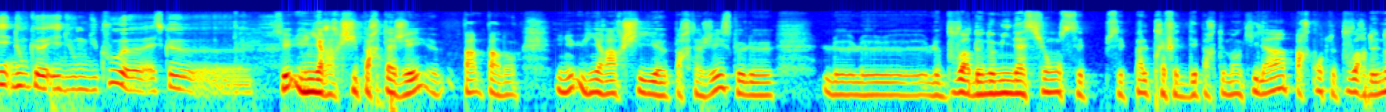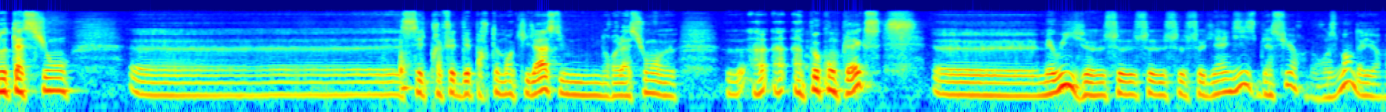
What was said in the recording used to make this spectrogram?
Et, donc, et donc, du coup, est-ce que... C'est une hiérarchie partagée, pardon, une, hiérarchie partagée, est-ce que le, le, pouvoir de nomination, ce n'est pas le préfet de département qui l'a? Par contre, le pouvoir de notation, euh, c'est le préfet de département qui l'a. C'est une relation euh, un, peu complexe. Euh, mais oui, ce, lien existe, bien sûr. Heureusement, d'ailleurs.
